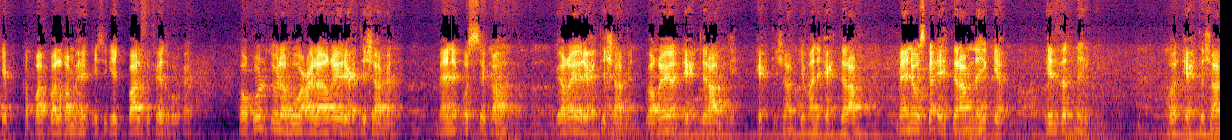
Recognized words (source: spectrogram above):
کے بلغم ہے، اسی لیے بال سفید ہو گئے۔ فقلت له على غیر احتشام۔ میں نے اس سے کہا، بغیر احتشام، بغیر احترام کے۔ احتشام کے معنی احترام۔ میں نے اس کا احترام نہیں کیا، عزت نہیں کی۔ اور احتشام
